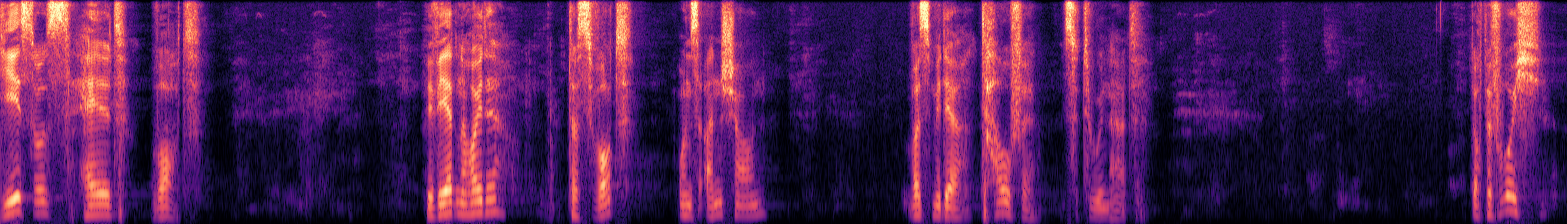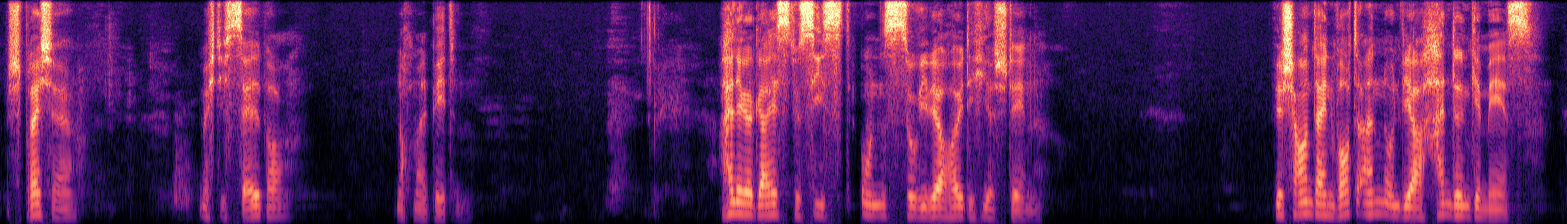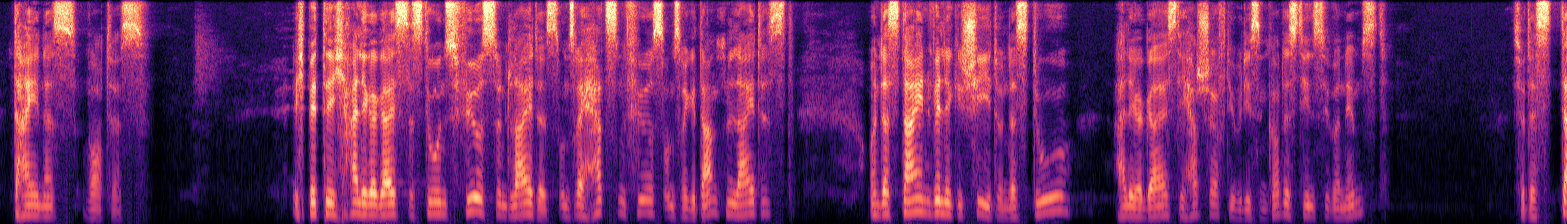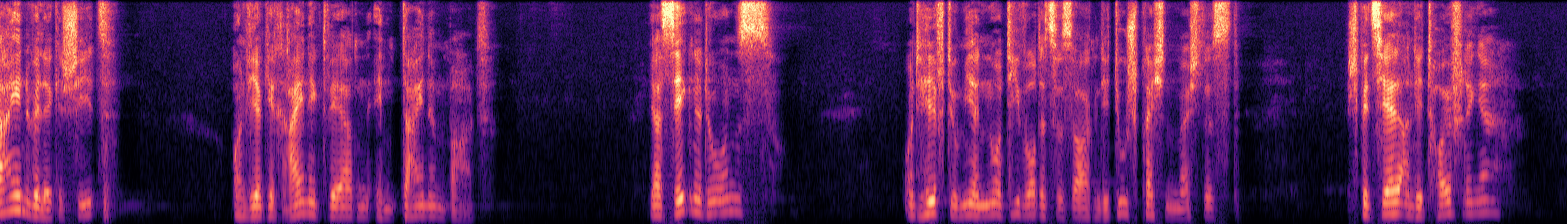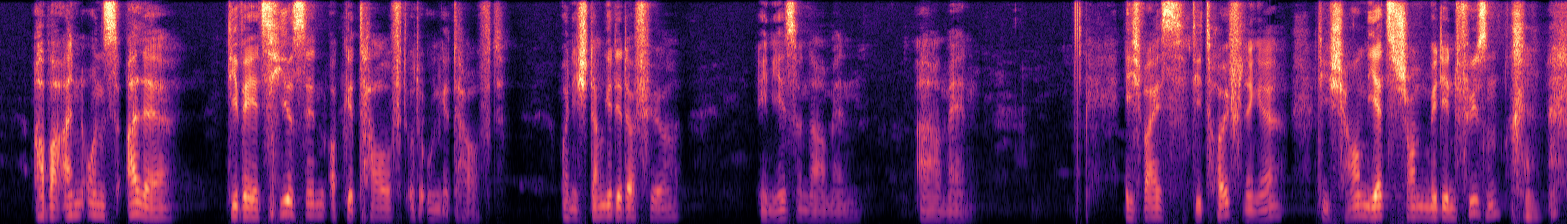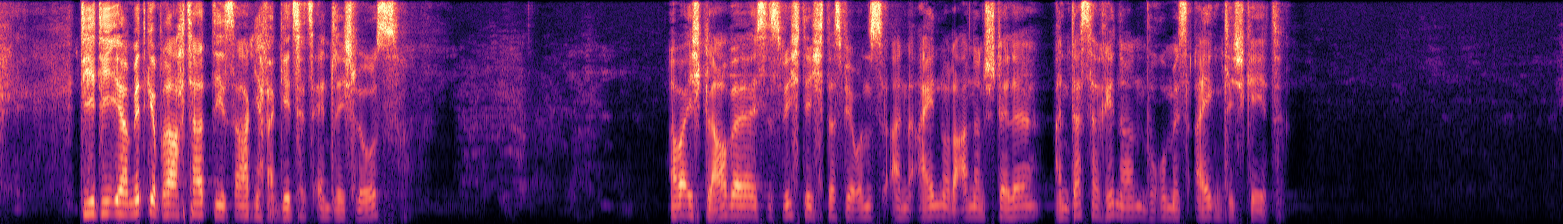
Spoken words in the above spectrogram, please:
Jesus hält Wort. Wir werden heute das Wort uns anschauen, was mit der Taufe zu tun hat. Doch bevor ich spreche, möchte ich selber nochmal beten. Heiliger Geist, du siehst uns, so wie wir heute hier stehen. Wir schauen dein Wort an und wir handeln gemäß deines Wortes. Ich bitte dich, Heiliger Geist, dass du uns führst und leitest, unsere Herzen führst, unsere Gedanken leitest und dass dein Wille geschieht und dass du, Heiliger Geist, die Herrschaft über diesen Gottesdienst übernimmst, so dass dein Wille geschieht und wir gereinigt werden in deinem Bad. Ja, segne du uns und hilf du mir, nur die Worte zu sagen, die du sprechen möchtest, speziell an die Täuflinge, aber an uns alle, die wir jetzt hier sind, ob getauft oder ungetauft. Und ich danke dir dafür. In Jesu Namen. Amen. Ich weiß, die Täuflinge, die schauen jetzt schon mit den Füßen. Die, die ihr mitgebracht hat, die sagen, ja, wann geht's jetzt endlich los? Aber ich glaube, es ist wichtig, dass wir uns an einen oder anderen Stelle an das erinnern, worum es eigentlich geht.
